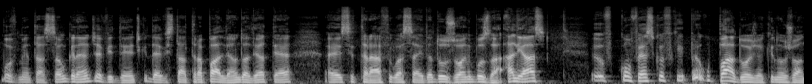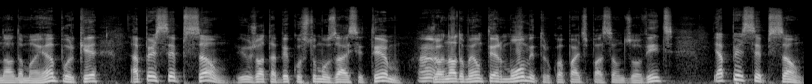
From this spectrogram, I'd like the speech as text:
movimentação grande, é evidente que deve estar atrapalhando ali até eh, esse tráfego, a saída dos ônibus lá. Aliás, eu confesso que eu fiquei preocupado hoje aqui no Jornal da Manhã, porque a percepção, e o JB costuma usar esse termo, ah. Jornal da Manhã é um termômetro com a participação dos ouvintes, e a percepção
